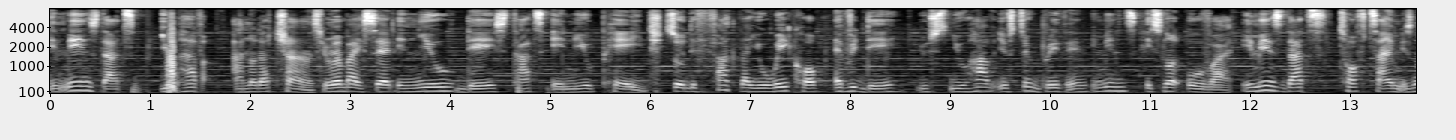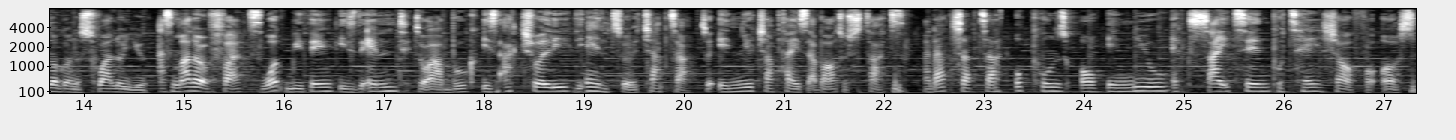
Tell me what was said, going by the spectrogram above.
It means that you have another chance. Remember, I said a new day starts a new page. So the fact that you wake up every day, you you have you're still breathing, it means it's not over. It means that tough time is not going to swallow you. As a matter of fact, what we think is the end to our book is actually the end to a chapter. So a new chapter is about to start. And that chapter opens up a new exciting potential for us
